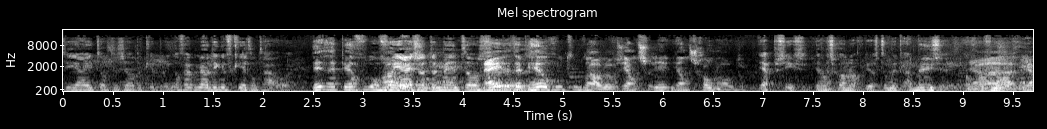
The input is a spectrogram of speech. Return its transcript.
jij toch dezelfde kibbeling? Of heb ik nou dingen verkeerd onthouden? Nee, dat heb je heel Of, goed of ben jij onthouden. zo'n dement als... Nee, dat eh, heb je heel goed onthouden. Dat was Jans, Jan Schoonhoven. Ja, precies. Jan Schoonhoff, die was toen met Amuse. Ja, ja, ja,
